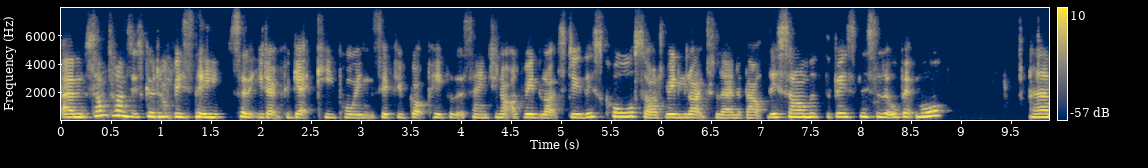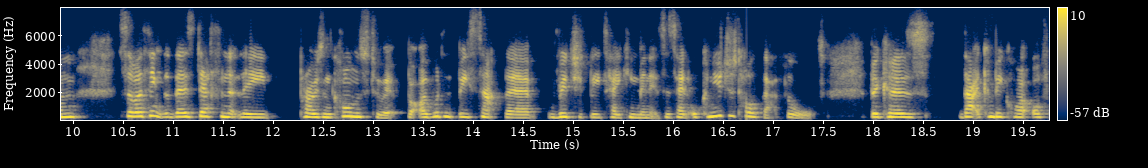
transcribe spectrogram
Um, sometimes it's good, obviously, so that you don't forget key points. If you've got people that are saying, do you know, I'd really like to do this course, or I'd really like to learn about this arm of the business a little bit more. Um, so I think that there's definitely pros and cons to it, but I wouldn't be sat there rigidly taking minutes and saying, "Oh, can you just hold that thought?" Because that can be quite off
